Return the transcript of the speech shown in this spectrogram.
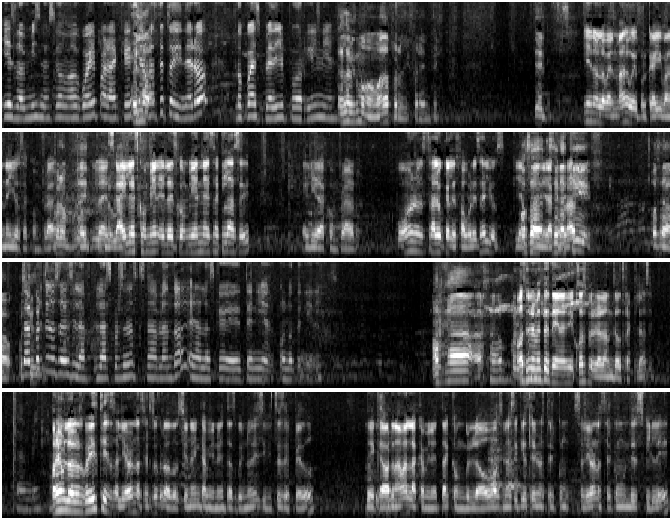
Y es lo mismo, es como, güey, ¿para qué? Es Si la- ahorraste tu dinero, lo puedes pedir por línea. Es la misma mamada, pero diferente. Eh, Y no lo ven mal, güey, porque ahí van ellos a comprar. Pero, pues, ahí- les, pero- ahí les conviene, les conviene a esa clase el ir a comprar. Bueno, es algo que les favorece a ellos. Que ya o sea, ir a ¿será comprar. que...? O sea, Pero es que- aparte no sabes si la- las personas que están hablando eran las que tenían o no tenían hijos. Ajá, ajá, pero... Posiblemente tenían hijos, pero eran de otra clase. También. Por ejemplo, los güeyes que salieron a hacer su graduación en camionetas, güey, no sé si viste ese pedo. De que adornaban la camioneta con globos y no sé qué, salieron a hacer como, salieron a hacer como un desfile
